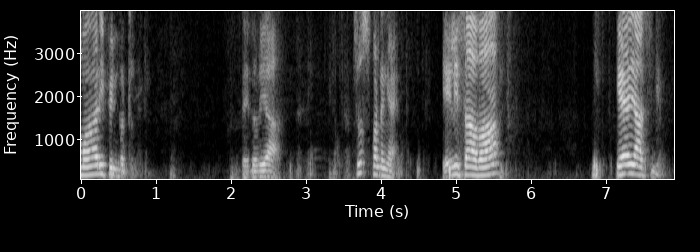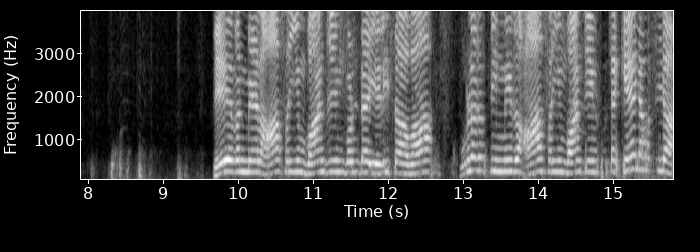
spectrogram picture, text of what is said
மாதிரி பின்பற்று சூஸ் பண்ணுங்க. எலிசாவா? கேயாசியம் தேவன் மேல் ஆசையும் வாஞ்சையும் கொண்ட எலிசாவா? உலகத்தின் மீது ஆசையும் வாஞ்சையும் கொண்ட கேயாசியா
